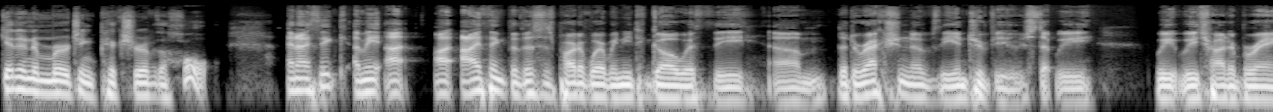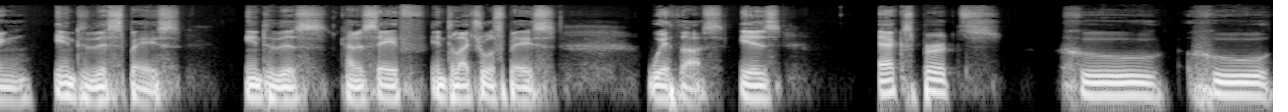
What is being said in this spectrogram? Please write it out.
get an emerging picture of the whole. And I think, I mean, I, I think that this is part of where we need to go with the um, the direction of the interviews that we we we try to bring into this space, into this kind of safe intellectual space with us is experts who who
